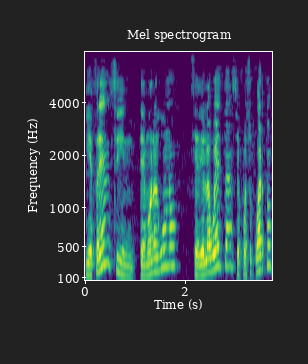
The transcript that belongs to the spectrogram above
Y Efren, sin temor alguno, se dio la vuelta, se fue a su cuarto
